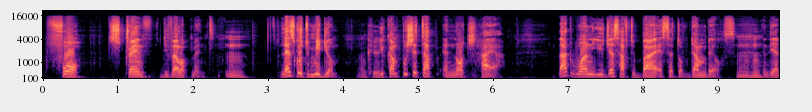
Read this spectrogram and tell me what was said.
for strength development. Let's go to medium. Mm. Okay. You can push it up a notch higher. That one, you just have to buy a set of dumbbells. Mm-hmm. And there are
